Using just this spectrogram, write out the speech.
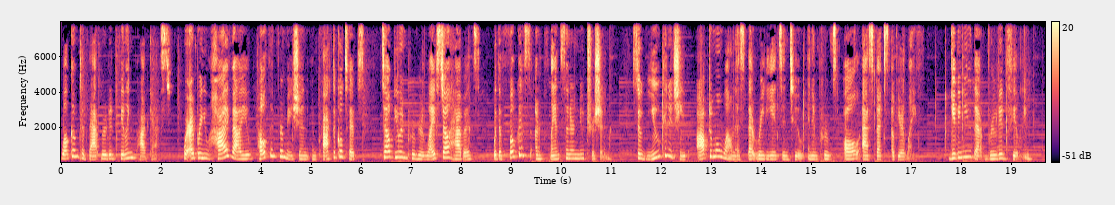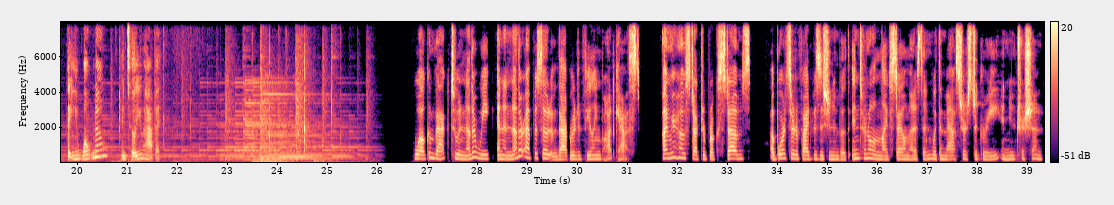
Welcome to That Rooted Feeling podcast, where I bring you high value health information and practical tips to help you improve your lifestyle habits with a focus on plant centered nutrition so you can achieve optimal wellness that radiates into and improves all aspects of your life, giving you that rooted feeling that you won't know until you have it. Welcome back to another week and another episode of That Rooted Feeling podcast. I'm your host, Dr. Brooke Stubbs, a board certified physician in both internal and lifestyle medicine with a master's degree in nutrition.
